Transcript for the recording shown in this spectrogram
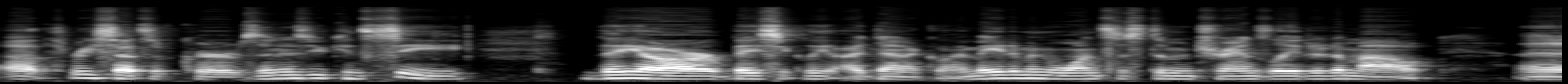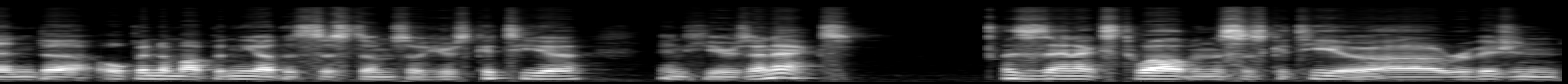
uh, three sets of curves, and as you can see, they are basically identical. I made them in one system and translated them out and uh, opened them up in the other system. So here's CATIA and here's NX. This is NX12 and this is CATIA uh, revision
